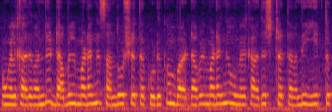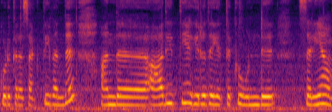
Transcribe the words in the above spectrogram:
உங்களுக்கு அது வந்து டபுள் மடங்கு சந்தோஷத்தை கொடுக்கும். ப டபுள் மடங்கு உங்களுக்கு அதிர்ஷ்டத்தை வந்து ஈர்த்து கொடுக்குற சக்தி வந்து அந்த ஆதித்ய ஹிருதயத்துக்கு உண்டு. சரியா?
